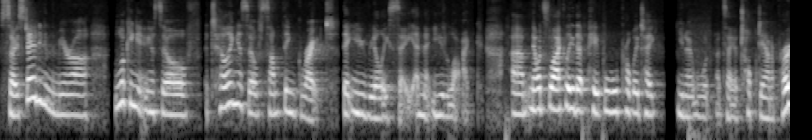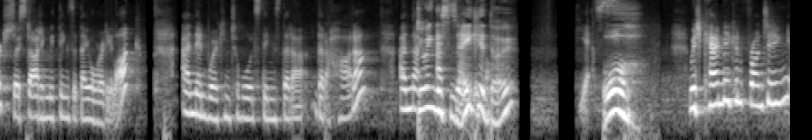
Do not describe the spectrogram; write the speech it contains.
So, standing in the mirror, looking at yourself, telling yourself something great that you really see and that you like. Um, now, it's likely that people will probably take, you know, what I'd say a top down approach, so starting with things that they already like and then working towards things that are that are harder. And doing this naked fine. though. Yes. Oh. Which can be confronting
